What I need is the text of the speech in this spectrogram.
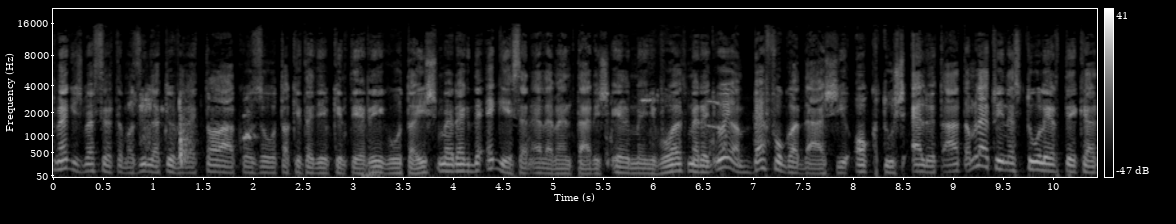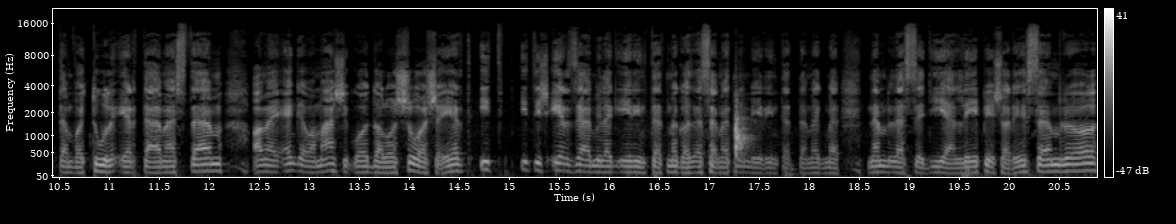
meg is beszéltem az illetővel egy találkozót, akit egyébként én régóta ismerek, de egészen elementáris élmény volt, mert egy olyan befogadási aktus előtt álltam, lehet, hogy én ezt túlértékeltem, vagy túlértelmeztem, amely engem a másik oldalon sohasem ért. Itt, itt is érzelmileg érintett meg, az eszemet nem érintette meg, mert nem lesz egy ilyen lépés a részemről,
